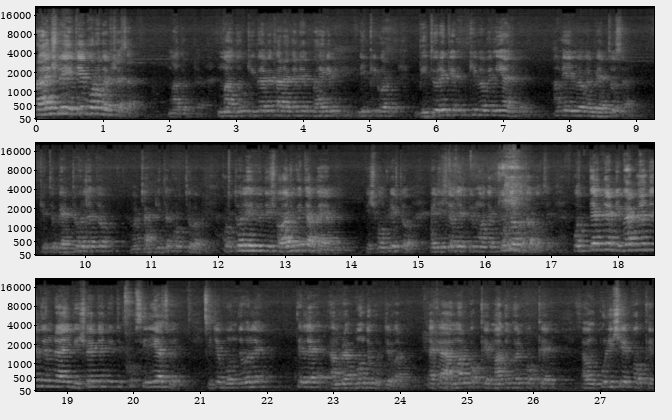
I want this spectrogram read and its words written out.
প্রায়শই এটাই বড় ব্যবসা, স্যার, মাদকটা। মাদক কীভাবে কারাগারে বাইরে বিক্রি করব? ভিতরে কীভাবে নিয়ে আসবে? আমি এইভাবে ব্যর্থ, স্যার। কিন্তু ব্যর্থ হলে তো আমার চাকরিটা করতে হবে। করতে হলে যদি সহযোগিতা পাই আমি, এই সংশ্লিষ্ট এডিশনাল একটু মধ্যে সুন্দর কথা বলছে। প্রত্যেকটা ডিপার্টমেন্টে যদি আমরা এই বিষয়টা যদি খুব সিরিয়াস হই, এটা বন্ধ হলে তাহলে আমরা বন্ধ করতে পারব। একা আমার পক্ষে, মাদকের পক্ষে এবং পুলিশের পক্ষে,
